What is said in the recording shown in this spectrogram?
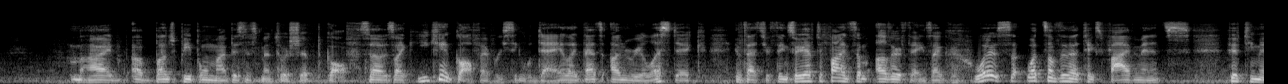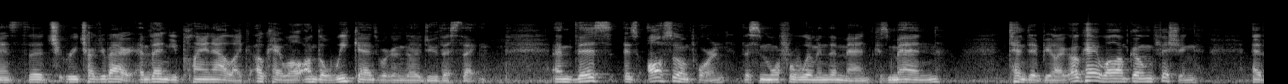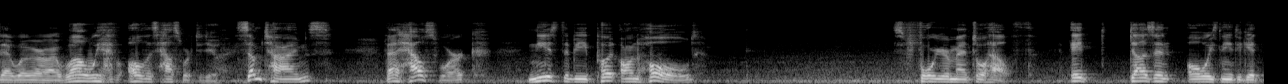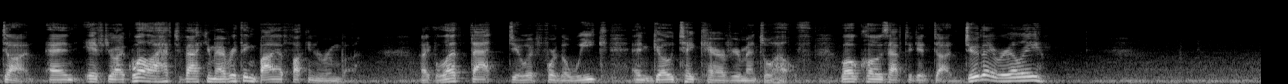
my a bunch of people in my business mentorship golf. So I was like, you can't golf every single day. Like that's unrealistic if that's your thing. So you have to find some other things. Like what is what's something that takes five minutes, fifteen minutes to ch- recharge your battery, and then you plan out like, okay, well on the weekends we're gonna go do this thing. And this is also important. This is more for women than men because men tend to be like, okay, well I'm going fishing, and then we're like, well we have all this housework to do. Sometimes that housework needs to be put on hold for your mental health. It doesn't always need to get done. And if you're like, well, I have to vacuum everything, buy a fucking Roomba. Like, let that do it for the week and go take care of your mental health. Well, clothes have to get done. Do they really?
